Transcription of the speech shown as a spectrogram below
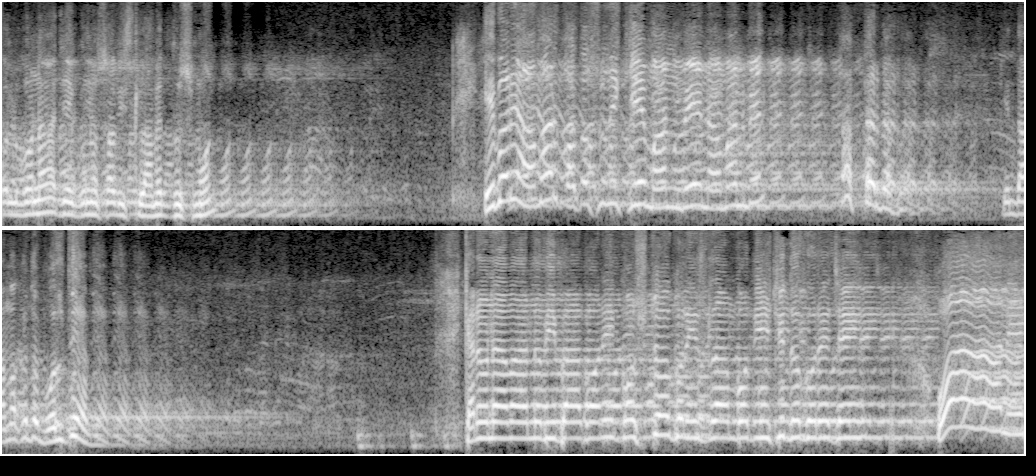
বলব না যে এগুলো সব ইসলামের দুশ্মন? এবারে আমার কথা শুনে কে মানবে, না মানবে? তার ব্যাপার। কিন্তু আমাকে তো বলতে হবে। কেননা আমার নবী পাক অনেক কষ্ট করে ইসলাম প্রতিষ্ঠিত করেছে। অনেক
